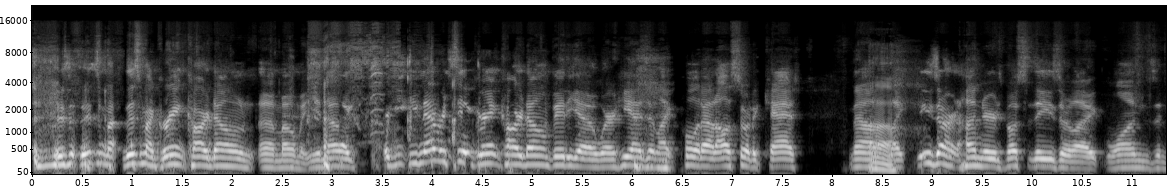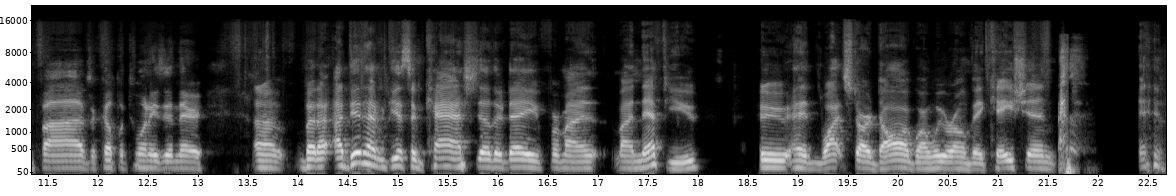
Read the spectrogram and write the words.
this, this, is my this is my Grant Cardone uh, moment. You know, like you, you, never see a Grant Cardone video where he hasn't like pulled out all sort of cash. Now, uh, like these aren't hundreds. Most of these are like ones and fives, a couple twenties in there. Uh, but I, I, did have to get some cash the other day for my my nephew who had watched our dog while we were on vacation. and,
